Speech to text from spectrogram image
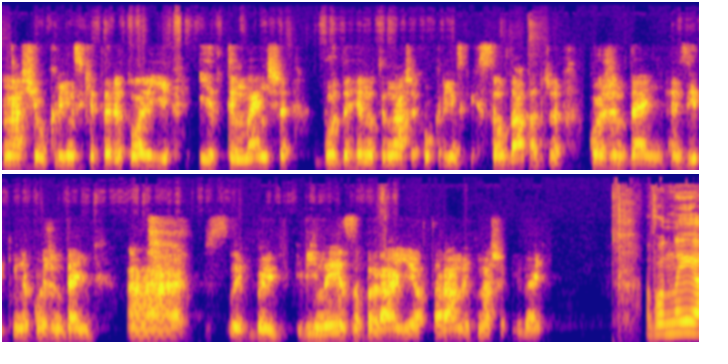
наші українські території, і тим менше буде гинути наших українських солдат, адже кожен день зіткнення, кожен день е, якби війни забирає та ранить наших людей. Вони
